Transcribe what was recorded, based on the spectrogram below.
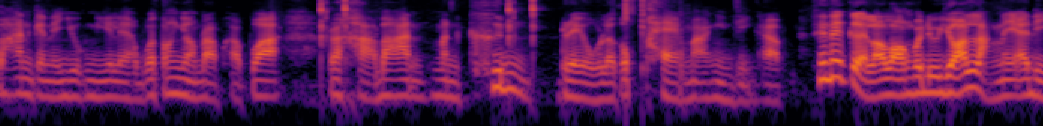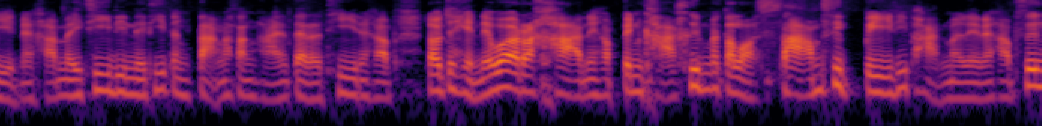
บ้านกันในยุคนี้เลยครับก็ต้องยอมรับครับว่าราคาบ้านมันขึ้นเร็วแล้วก็แพงมากจริง ๆ ครับ ซึ่งถ้าเกิดเราลองไปดูย้อนหลังในอดีตนะครับในที่ดินในที่ต่างๆอสังหาแต่ละที่นะครับเราจะเห็นได้ว่าราคาเนี่ยครับเป็นขาขึ้นมาตลอด 30 ปีที่ผ่านมาเลยนะครับซึ่ง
